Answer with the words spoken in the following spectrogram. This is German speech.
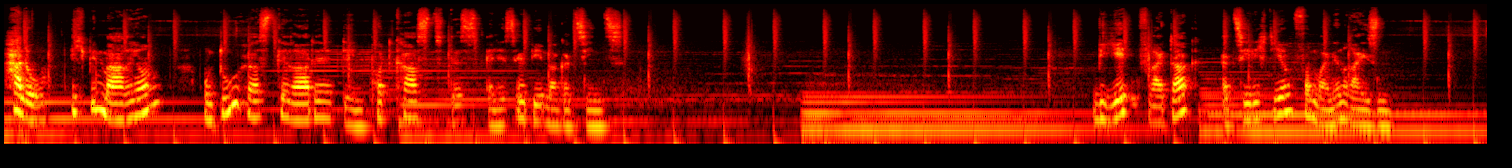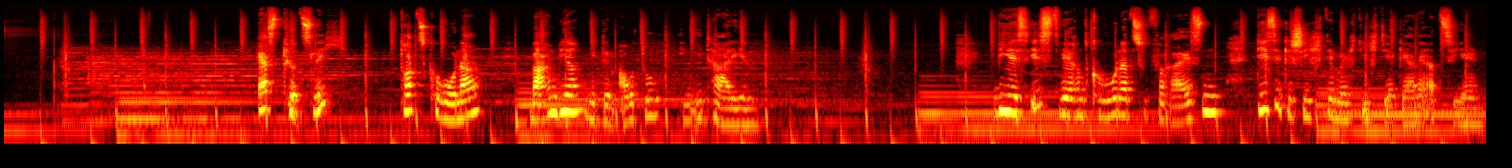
Hallo, ich bin Marion und du hörst gerade den Podcast des LSLB Magazins. Wie jeden Freitag erzähle ich dir von meinen Reisen. Erst kürzlich, trotz Corona, waren wir mit dem Auto in Italien. Wie es ist, während Corona zu verreisen, diese Geschichte möchte ich dir gerne erzählen.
